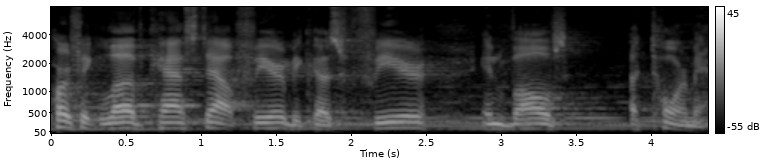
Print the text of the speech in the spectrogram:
Perfect love casts out fear because fear involves a torment.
